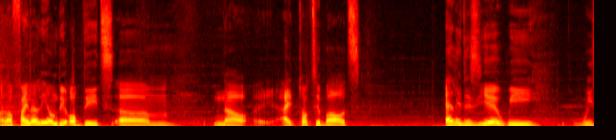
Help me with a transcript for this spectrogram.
And now finally on the updates, um, now I talked about early this year we we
